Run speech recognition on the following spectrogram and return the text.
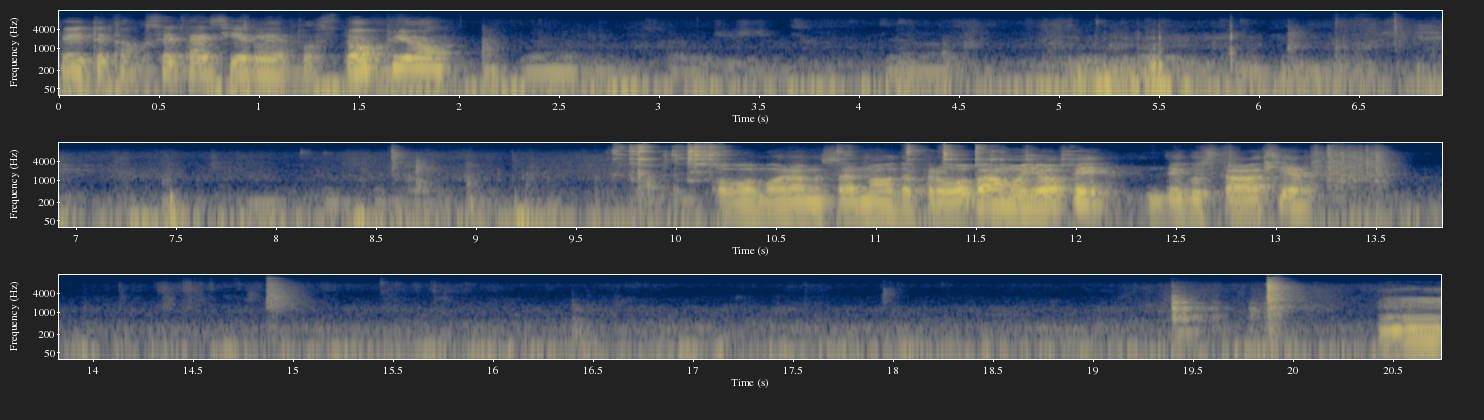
Vidite kako se taj sir lijepo stopio. Ovo moramo sad malo da probamo i opet degustacija. Mm,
